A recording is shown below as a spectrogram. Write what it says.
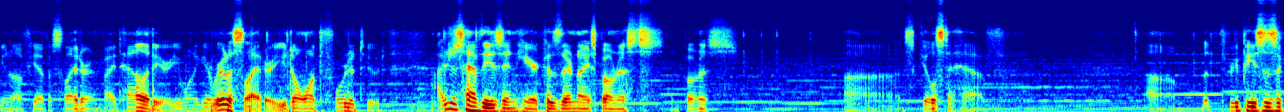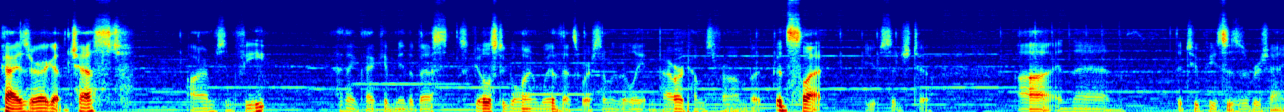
you know, if you have a slider and vitality, or you want to get rid of slider, you don't want the fortitude. I just have these in here because they're nice bonus bonus uh, skills to have. Um, but three pieces of Kaiser. I got the chest, arms, and feet. I think that give me the best skills to go in with. That's where some of the latent power comes from. But good slot usage too. Uh, and then the two pieces of Rajang.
